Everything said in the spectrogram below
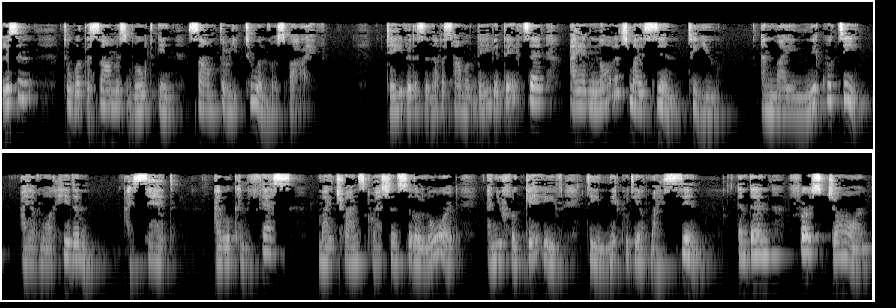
Listen to what the psalmist wrote in Psalm 32 and verse 5. David is another psalm of David. David said, I acknowledge my sin to you, and my iniquity I have not hidden. I said, I will confess my transgressions to the Lord, and you forgave the iniquity of my sin. And then First John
